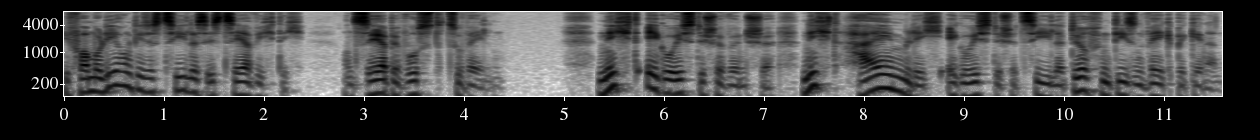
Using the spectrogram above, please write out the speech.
Die Formulierung dieses Zieles ist sehr wichtig und sehr bewusst zu wählen. Nicht egoistische Wünsche, nicht heimlich egoistische Ziele dürfen diesen Weg beginnen,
